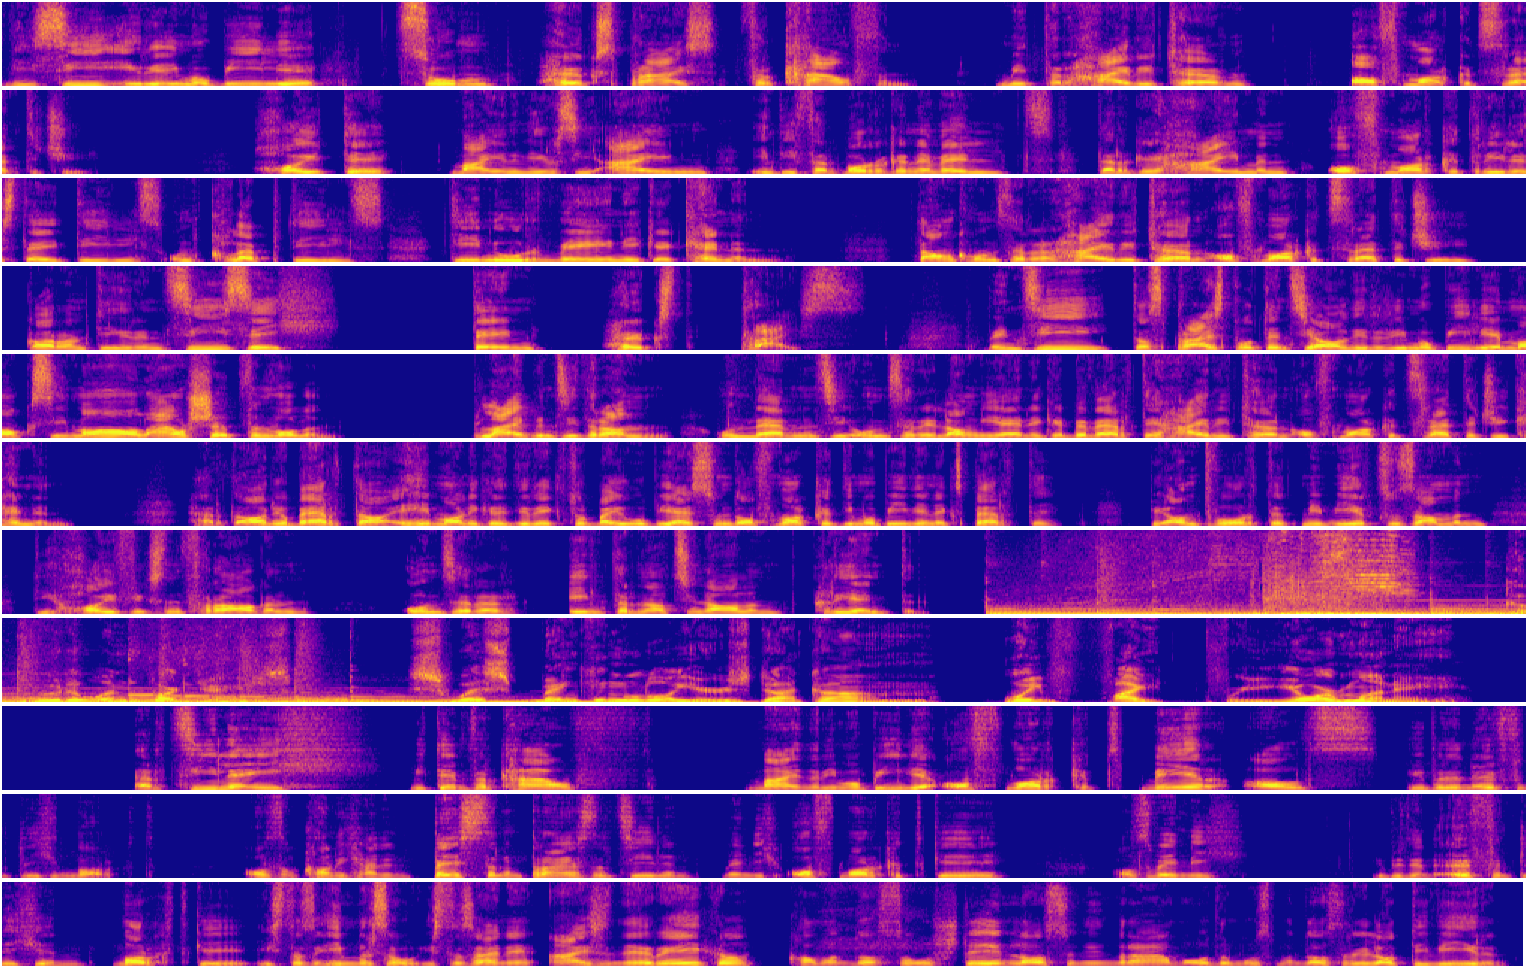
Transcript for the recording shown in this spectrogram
wie Sie Ihre Immobilie zum Höchstpreis verkaufen mit der High Return Off-Market Strategy. Heute weihen wir Sie ein in die verborgene Welt der geheimen Off-Market Real Estate Deals und Club Deals, die nur wenige kennen. Dank unserer High Return Off-Market Strategy garantieren Sie sich den Höchstpreis. Wenn Sie das Preispotenzial Ihrer Immobilie maximal ausschöpfen wollen, bleiben Sie dran und lernen Sie unsere langjährige bewährte High Return Off-Market Strategy kennen. Herr Dario Berta, ehemaliger Direktor bei UBS und Off-Market Immobilienexperte, beantwortet mit mir zusammen die häufigsten Fragen unserer internationalen Klienten. Caputo Partners SwissBankingLawyers.com. We fight for your money. Erziele ich mit dem Verkauf meiner Immobilie off-market mehr als über den öffentlichen Markt. Also kann ich einen besseren Preis erzielen, wenn ich off-market gehe, als wenn ich über den öffentlichen Markt gehe. Ist das immer so? Ist das eine eiserne Regel? Kann man das so stehen lassen im Raum oder muss man das relativieren?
